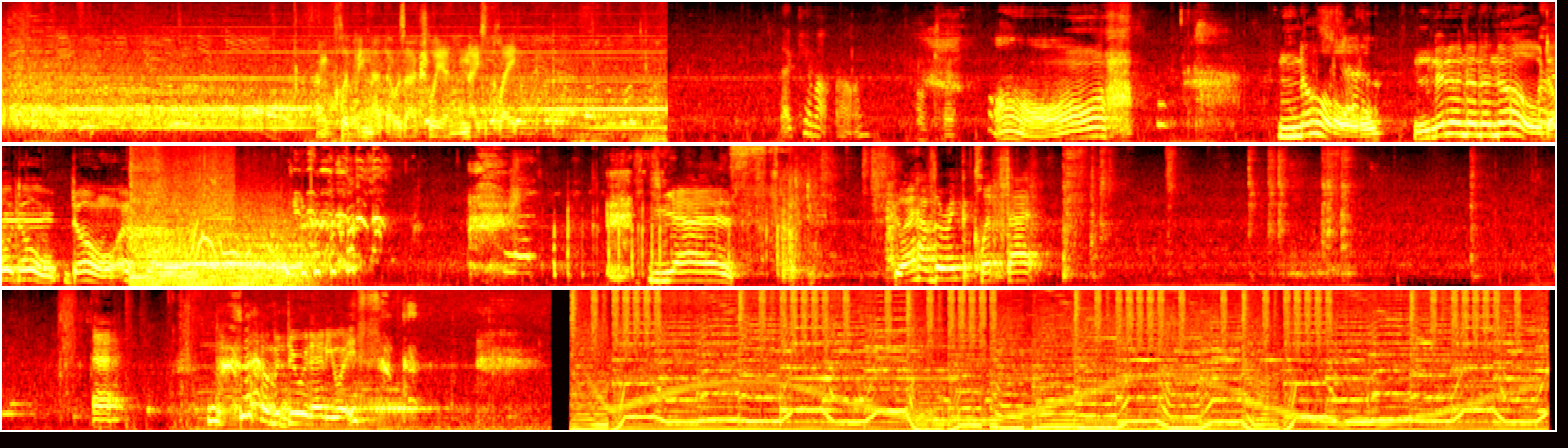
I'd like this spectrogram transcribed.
Special teams coming up huge on that goal. I'm clipping that. That was actually a nice play. That came out wrong. Okay. Oh. No. No, no, no, no, no. Don't, don't, don't. yes. Do I have the right to clip that? Eh. I'm gonna do it anyways.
